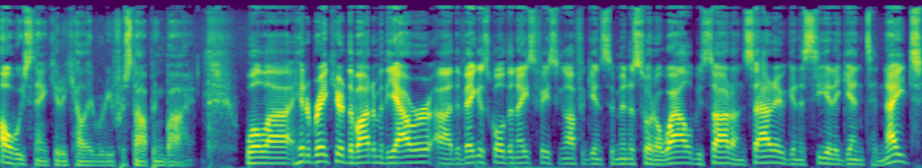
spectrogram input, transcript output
Always thank you to Kelly Hrudey for stopping by. We'll uh, hit a break here at the bottom of the hour. Uh, the Vegas Golden Knights facing off against the Minnesota Wild. We saw it on Saturday. We're going to see it again tonight.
